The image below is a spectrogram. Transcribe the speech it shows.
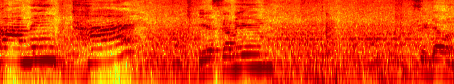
coming third yes coming sit down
